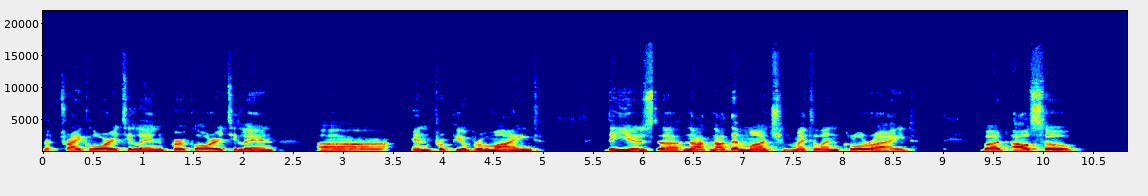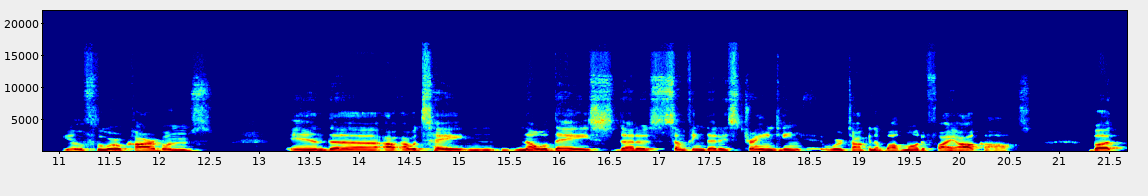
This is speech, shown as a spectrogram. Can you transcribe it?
trichloroethylene, perchloroethylene, uh, and propylbromide. They use uh, not not that much methylene chloride, but also you know fluorocarbons. And uh, I, I, would say nowadays that is something that is trending. We're talking about modified alcohols, but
